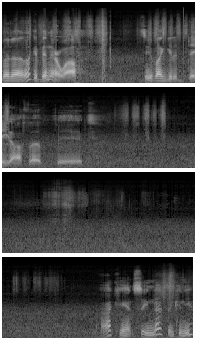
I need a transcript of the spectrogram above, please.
But uh, look, it's been there a while. Let's see if I can get a date off of it. I can't see nothing, can you?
